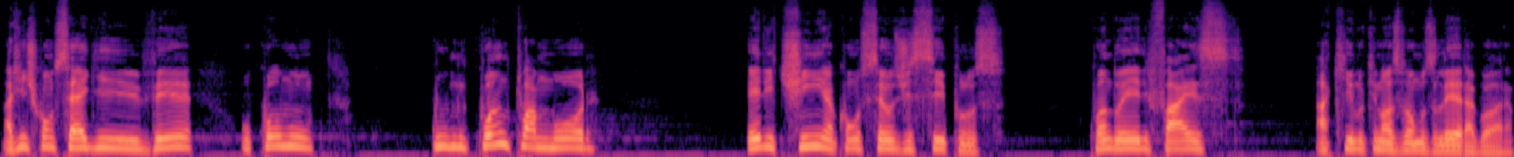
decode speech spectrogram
A gente consegue ver o como com quanto amor ele tinha com os seus discípulos quando ele faz aquilo que nós vamos ler agora.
